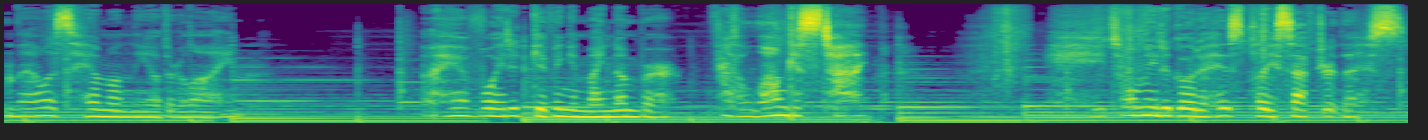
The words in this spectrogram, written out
That was him on the other line. I avoided giving him my number for the longest time. He told me to go to his place after this.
